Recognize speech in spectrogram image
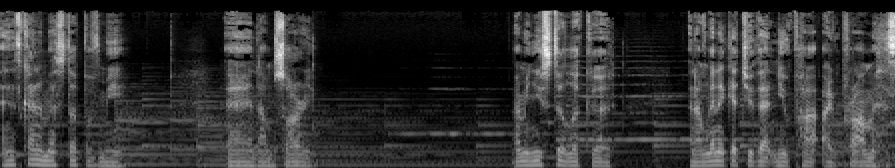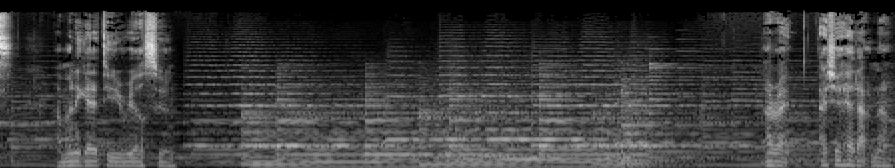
And it's kind of messed up of me. And I'm sorry. I mean, you still look good. And I'm gonna get you that new pot, I promise. I'm gonna get it to you real soon. Alright, I should head out now.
